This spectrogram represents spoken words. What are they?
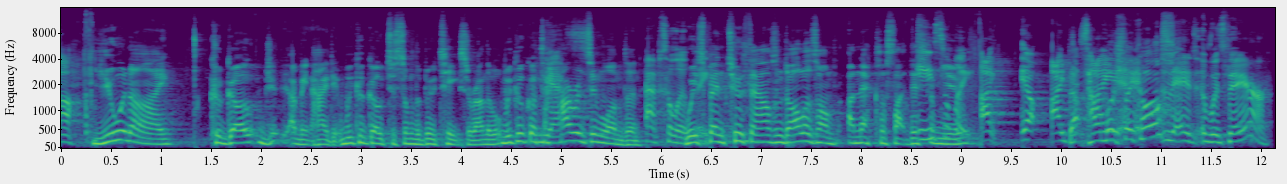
oh. you and I, could go, I mean, Heidi, we could go to some of the boutiques around the world. We could go to yes. Harrods in London. Absolutely. We spend $2,000 on a necklace like this Easily. from you. I, yeah, I, That's how I, much they cost? It, it was there.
